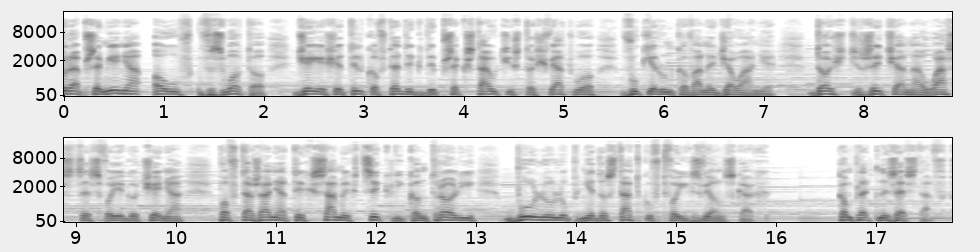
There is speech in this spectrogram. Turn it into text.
która przemienia ołów w złoto, dzieje się tylko wtedy, gdy przekształcisz to światło w ukierunkowane działanie. Dość życia na łasce swojego cienia, powtarzania tych samych cykli kontroli, bólu lub niedostatku w Twoich związkach. Kompletny zestaw.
